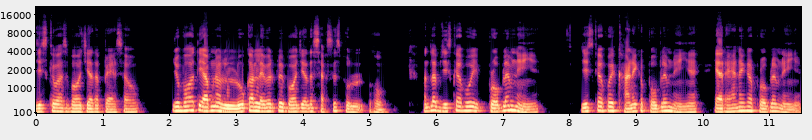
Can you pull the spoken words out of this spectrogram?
जिसके पास बहुत ज़्यादा पैसा हो, जो बहुत ही अपना लोकल लेवल पे बहुत ज़्यादा सक्सेसफुल हो। मतलब जिसका कोई प्रॉब्लम नहीं है, जिसका कोई खाने का प्रॉब्लम नहीं है या रहने का प्रॉब्लम नहीं है।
